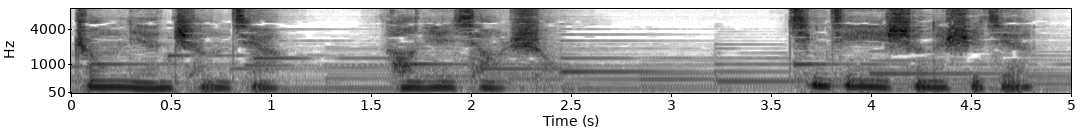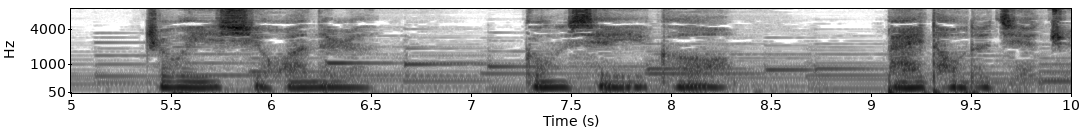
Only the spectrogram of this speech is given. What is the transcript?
中年成家，老年相守，倾尽一生的时间，只为与喜欢的人共写一个白头的结局。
